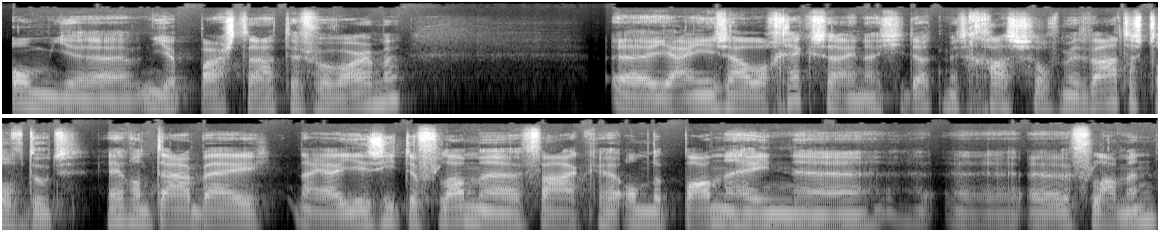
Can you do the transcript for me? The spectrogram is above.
om je, je pasta te verwarmen. Ja, en je zou wel gek zijn als je dat met gas of met waterstof doet. Hè? Want daarbij, nou ja, je ziet de vlammen vaak om de pan heen vlammen.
